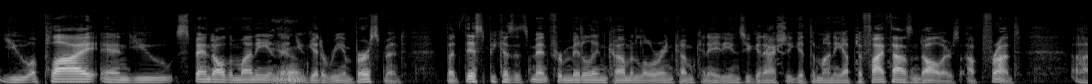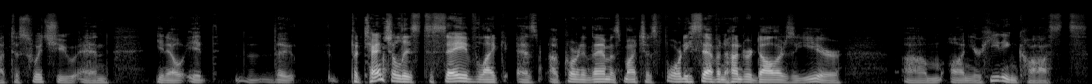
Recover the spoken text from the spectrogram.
you apply and you spend all the money and yeah. then you get a reimbursement. But this, because it's meant for middle income and lower income Canadians, you can actually get the money up to $5,000 up front uh, to switch you. And, you know, it, the potential is to save like as according to them, as much as $4,700 a year um, on your heating costs.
